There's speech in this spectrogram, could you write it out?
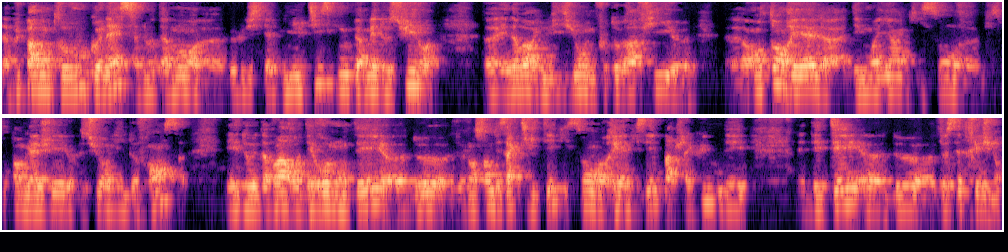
la plupart d'entre vous connaissent, notamment euh, le logiciel Minutis, qui nous permet de suivre euh, et d'avoir une vision, une photographie euh, en temps réel des moyens qui sont, qui sont engagés sur l'île de France et d'avoir des remontées de, de l'ensemble des activités qui sont réalisées par chacune des, des T de, de cette région.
